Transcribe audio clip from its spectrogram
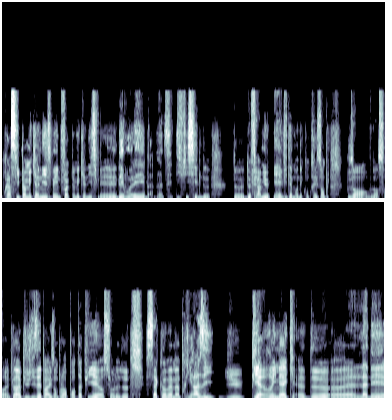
principe, un mécanisme, et une fois que le mécanisme est dévoilé, bah, c'est difficile de, de, de, faire mieux. Il y a évidemment des contre-exemples, vous en, vous en saurez plein. Et puis je disais par exemple, alors pour t'appuyer hein, sur le 2, ça a quand même un prix rasé du pire remake de euh, l'année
